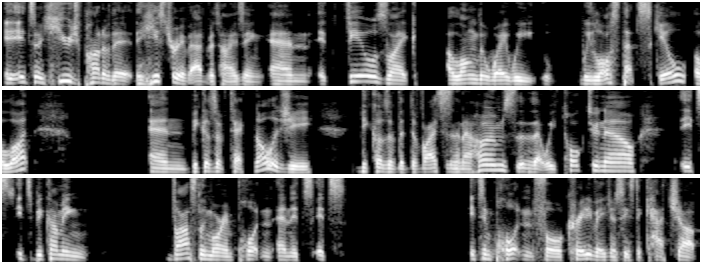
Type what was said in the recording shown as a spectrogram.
It's a huge part of the, the history of advertising. And it feels like along the way we, we lost that skill a lot. And because of technology, because of the devices in our homes that we talk to now, it's it's becoming vastly more important, and it's it's it's important for creative agencies to catch up.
